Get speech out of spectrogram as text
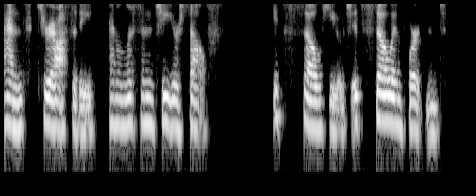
and curiosity and listen to yourself. It's so huge. It's so important.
